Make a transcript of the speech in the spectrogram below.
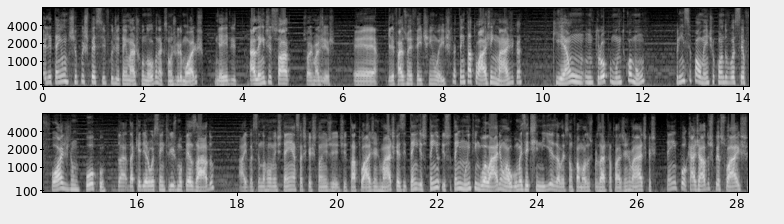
ele tem um tipo específico de item mágico novo, né? Que são os grimórios. E aí ele, além de só suas magias, é, ele faz um efeitinho extra. Tem tatuagem mágica, que é um, um tropo muito comum. Principalmente quando você foge um pouco da, daquele eurocentrismo pesado. Aí você normalmente tem essas questões de, de tatuagens mágicas, e tem isso, tem isso tem muito em Golarion. Algumas etnias elas são famosas por usar tatuagens mágicas. Tem, pô, cajados pessoais.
